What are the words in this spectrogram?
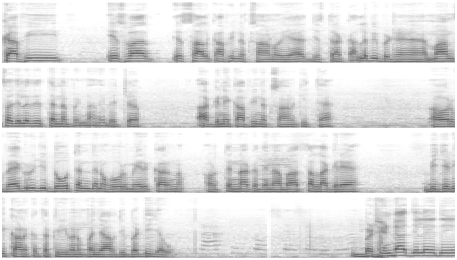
ਕਾਫੀ ਇਸ ਵਾਰ, ਇਸ ਸਾਲ ਕਾਫੀ ਨੁਕਸਾਨ ਹੋਇਆ ਜਿਸ ਤਰ੍ਹਾਂ ਕੱਲ ਵੀ ਬਠਿੰਡਾ ਮਾਨਸਾ ਜ਼ਿਲ੍ਹੇ ਦੇ ਤਿੰਨ ਪਿੰਡਾਂ ਦੇ ਵਿੱਚ ਅੱਗ ਨੇ ਕਾਫੀ ਨੁਕਸਾਨ ਕੀਤਾ ਹੈ। ਔਰ ਵੈਗਰੂ ਜੀ, ਦੋ ਤਿੰਨ ਦਿਨ ਹੋਰ ਮਿਹਰ ਕਰਨ ਔਰ ਤਿੰਨਾਂ ਕੁ ਦਿਨਾਂ ਬਾਅਦ ਤਾਂ ਲੱਗ ਰਿਹਾ ਵੀ ਜਿਹੜੀ ਕਣਕ ਤਕਰੀਬਨ ਪੰਜਾਬ ਦੀ ਵੱਢੀ ਜਾਊ। ਬਠਿੰਡਾ ਜ਼ਿਲ੍ਹੇ ਦੇ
